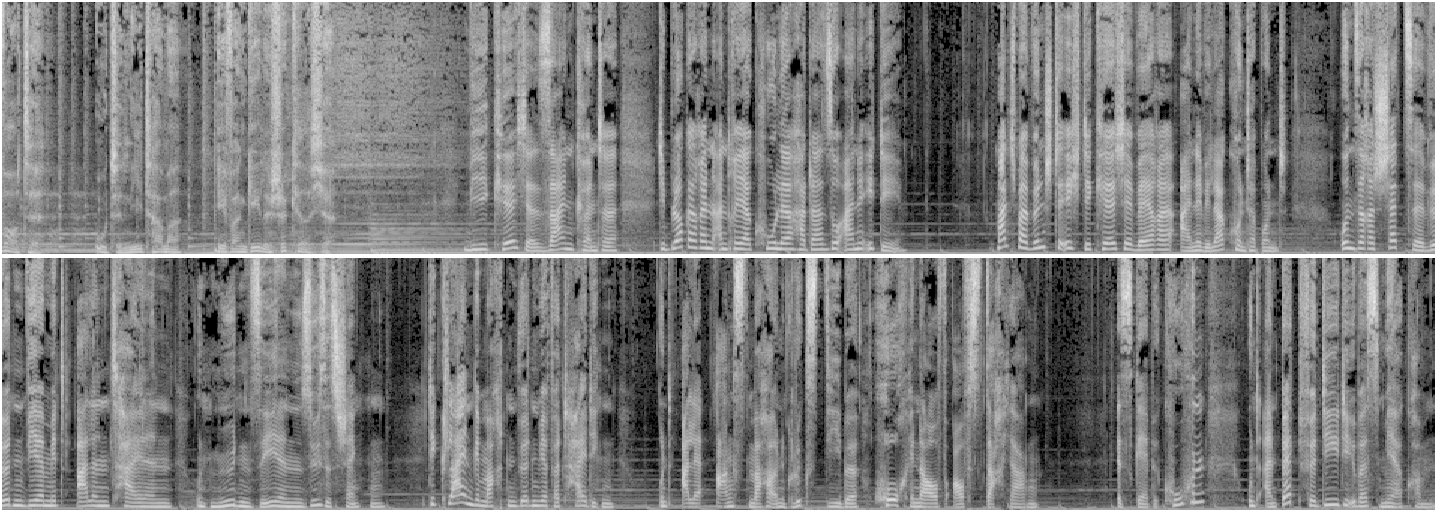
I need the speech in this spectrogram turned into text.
Worte. Ute Niethammer, Evangelische Kirche. Wie Kirche sein könnte, die Bloggerin Andrea Kuhle hat da so eine Idee. Manchmal wünschte ich, die Kirche wäre eine Villa Kunterbund. Unsere Schätze würden wir mit allen teilen und müden Seelen Süßes schenken. Die Kleingemachten würden wir verteidigen und alle Angstmacher und Glücksdiebe hoch hinauf aufs Dach jagen. Es gäbe Kuchen und ein Bett für die, die übers Meer kommen.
